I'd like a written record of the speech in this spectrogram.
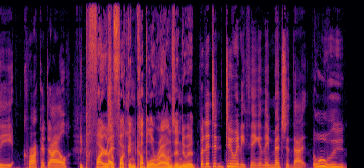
the crocodile, He fires a fucking couple of rounds into it. but it didn't do anything. And they mentioned that oh, it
